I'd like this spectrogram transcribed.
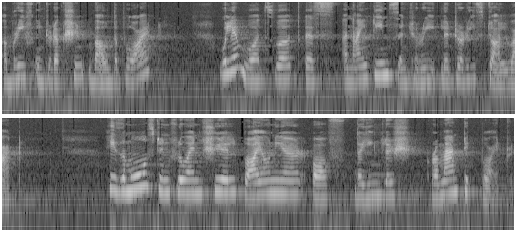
a brief introduction about the poet. William Wordsworth is a 19th century literary stalwart. He is the most influential pioneer of the English romantic poetry.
